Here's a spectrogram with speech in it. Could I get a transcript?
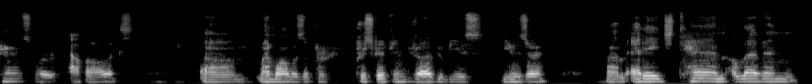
parents were alcoholics. Um, my mom was a pre- prescription drug abuse user. Um, at age 10, 11,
